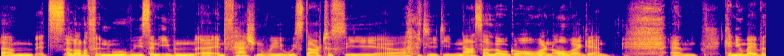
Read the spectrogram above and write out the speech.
Um, it's a lot of in movies and even uh, in fashion, we, we start to see uh, the, the, NASA logo over and over again. Um, can you maybe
